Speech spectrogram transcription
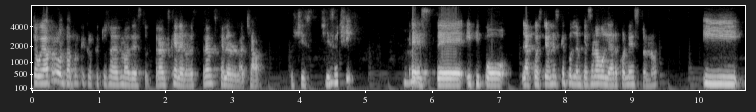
te voy a preguntar porque creo que tú sabes más de esto. Transgénero, es transgénero la chava. Pues she's, she's a she. Este, y tipo, la cuestión es que pues le empiezan a bolear con esto, ¿no? Y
